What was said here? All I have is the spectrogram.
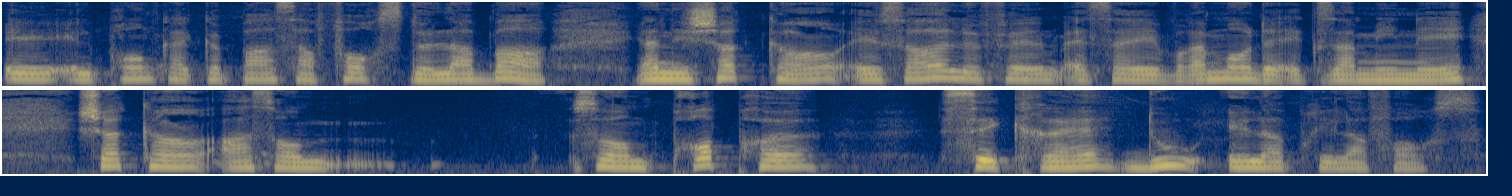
et il prend quelque part sa force de là-bas. Yani chacun, et ça le film essaye vraiment d'examiner, chacun a son, son propre secret d'où il a pris la force.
